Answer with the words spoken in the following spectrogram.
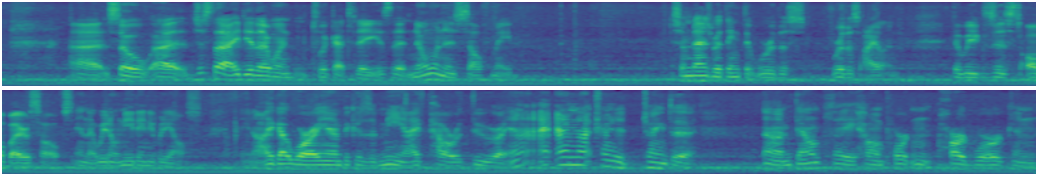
uh, so, uh, just the idea that I wanted to look at today is that no one is self-made. Sometimes we think that we're this we're this island that we exist all by ourselves and that we don't need anybody else. You know, I got where I am because of me. I've powered through, and I, am not trying to trying to um, downplay how important hard work and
